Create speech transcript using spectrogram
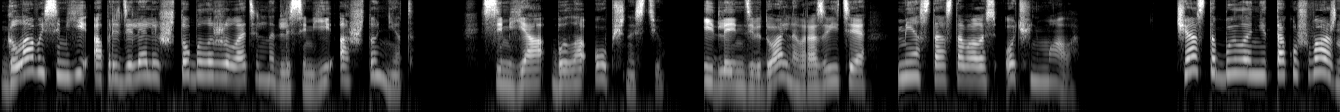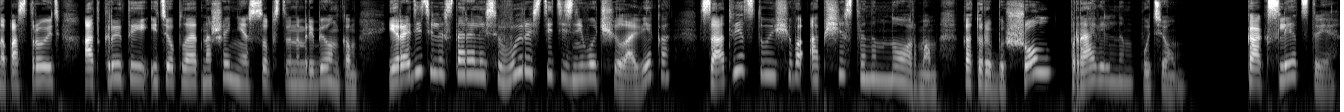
главы семьи определяли, что было желательно для семьи, а что нет. Семья была общностью, и для индивидуального развития места оставалось очень мало. Часто было не так уж важно построить открытые и теплые отношения с собственным ребенком, и родители старались вырастить из него человека, соответствующего общественным нормам, который бы шел правильным путем. Как следствие,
